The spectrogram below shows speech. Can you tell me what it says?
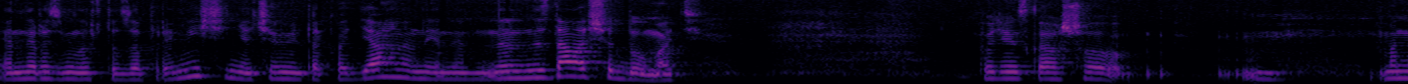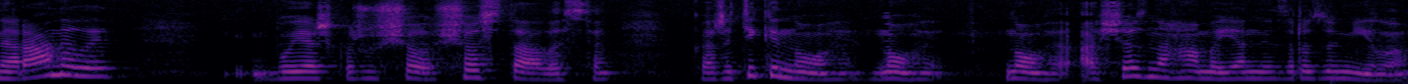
Я не розуміла, що за приміщення, чим він так одягнений, не, не, не знала, що думати. Потім сказав, що мене ранили, бо я ж кажу, що, що сталося. Каже, тільки ноги, ноги, ноги. А що з ногами, я не зрозуміла.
